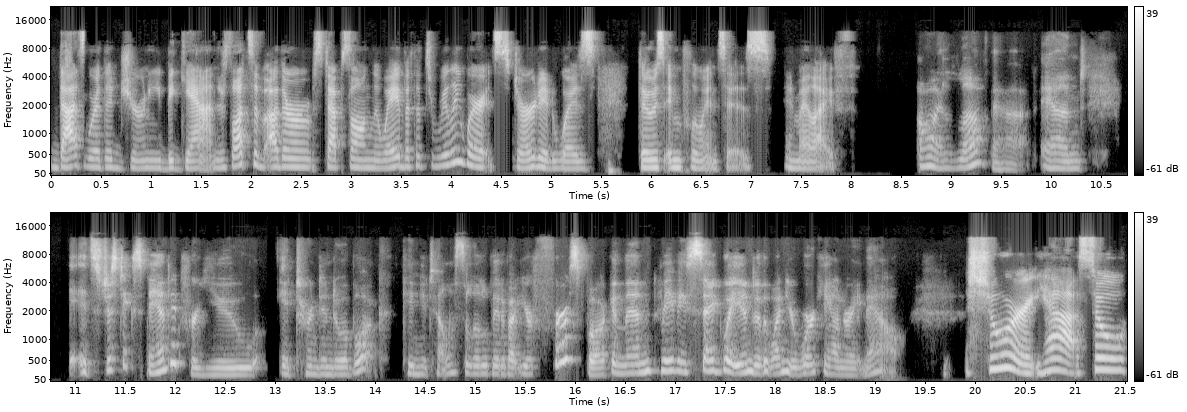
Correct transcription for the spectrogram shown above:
that's where the journey began. There's lots of other steps along the way, but that's really where it started was those influences in my life. Oh, I love that. And it's just expanded for you. It turned into a book. Can you tell us a little bit about your first book and then maybe segue into the one you're working on right now? Sure. Yeah. So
